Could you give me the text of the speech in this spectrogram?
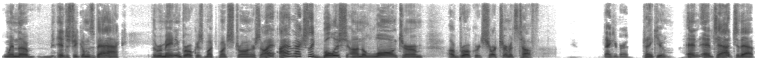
when the industry comes back, the remaining brokers much much stronger. So I, I am actually bullish on the long term of brokerage. Short term, it's tough. Thank you, Brad. Thank you. And and to add to that,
